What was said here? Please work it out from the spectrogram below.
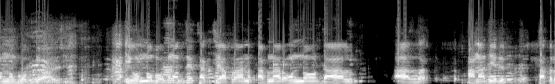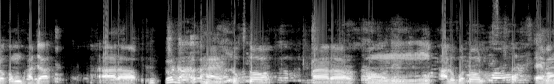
অন্নভোগ দেওয়া হচ্ছে। এই অন্নভোগ মধ্যে থাকছে আপনার আপনার অন্ন, ডাল আর আনাজের সাত রকম ভাজা। আর হ্যাঁ শুক্তো আর আলু পটল এবং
